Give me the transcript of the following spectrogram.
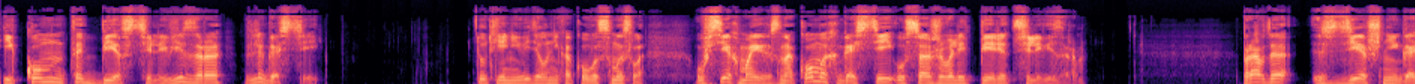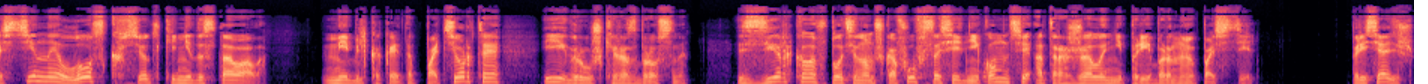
и комната без телевизора для гостей. Тут я не видел никакого смысла. У всех моих знакомых гостей усаживали перед телевизором. Правда, здешней гостиной лоск все-таки не доставало. Мебель какая-то потертая и игрушки разбросаны. Зеркало в платяном шкафу в соседней комнате отражало неприбранную постель. «Присядешь?»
